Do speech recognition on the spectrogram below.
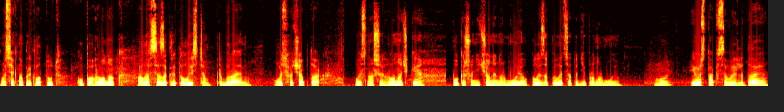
Ось як, наприклад, тут купа гронок, але все закрито листям. Прибираємо. Ось хоча б так. Ось наші гроночки. Поки що нічого не нормую. Коли запилиться, тоді пронормую. Ну і ось так все виглядає.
